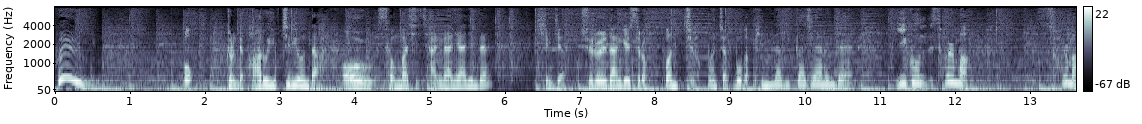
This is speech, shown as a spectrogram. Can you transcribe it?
후! 어, 그런데 바로 입질이 온다. 어우, 손맛이 장난이 아닌데? 심지어 줄을 당길수록 번쩍번쩍 뭐가 빛나기까지 하는데 이건 설마 설마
